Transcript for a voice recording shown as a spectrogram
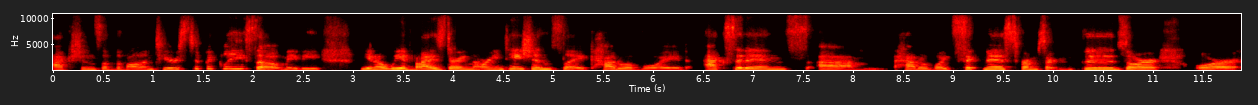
actions of the volunteers typically. So maybe, you know, we advise during the orientations like how to avoid accidents, um, how to avoid sickness from certain foods, or or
